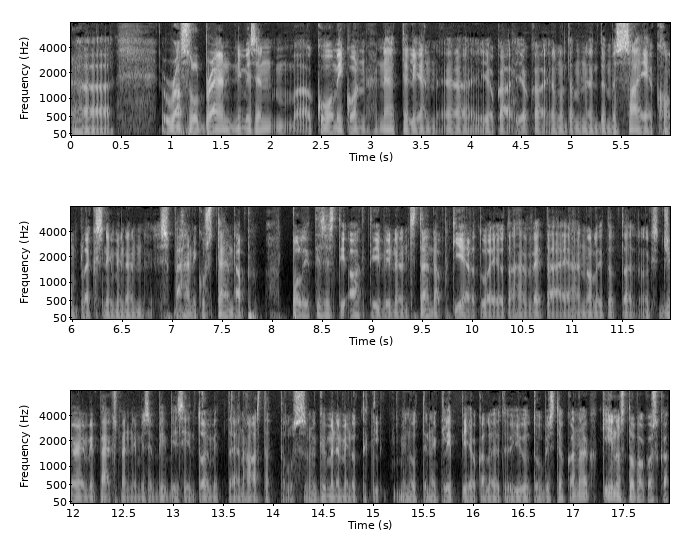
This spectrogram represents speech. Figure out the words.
äh, Russell Brand-nimisen äh, koomikon näyttelijän, joka, joka, jolla on tämmöinen The Messiah Complex-niminen, vähän niin kuin stand-up, poliittisesti aktiivinen stand-up-kiertue, jota hän vetää. Ja hän oli tota, Jeremy Paxman-nimisen BBCn toimittajan haastattelussa. Se on 10 minuuttinen klippi, joka löytyy YouTubesta, joka on aika kiinnostava, koska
